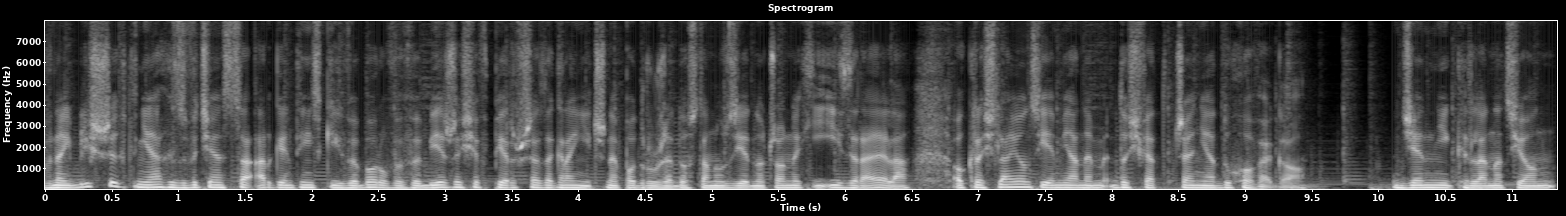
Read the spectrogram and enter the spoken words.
W najbliższych dniach zwycięzca argentyńskich wyborów wybierze się w pierwsze zagraniczne podróże do Stanów Zjednoczonych i Izraela, określając je mianem doświadczenia duchowego. Dziennik La Nación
